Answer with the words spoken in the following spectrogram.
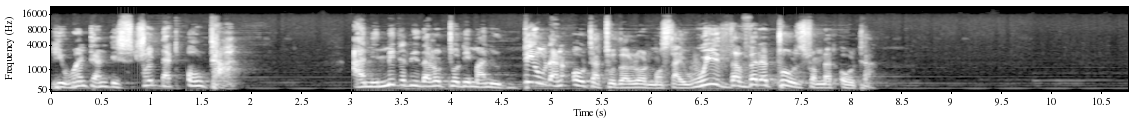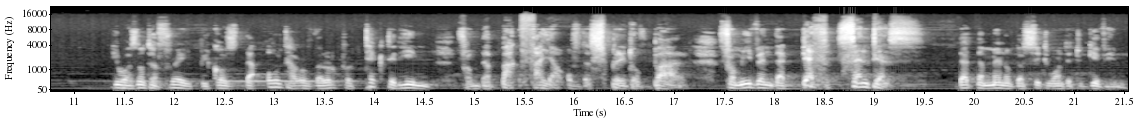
He went and destroyed that altar. And immediately the Lord told him, and build an altar to the Lord Most High with the very tools from that altar. He was not afraid because the altar of the Lord protected him from the backfire of the spirit of Baal, from even the death sentence that the men of the city wanted to give him.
